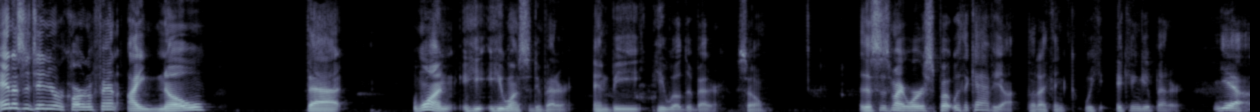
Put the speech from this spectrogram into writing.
and as a Daniel Ricciardo fan, I know that one he he wants to do better, and b he will do better. So this is my worst, but with a caveat that I think we it can get better. Yeah.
